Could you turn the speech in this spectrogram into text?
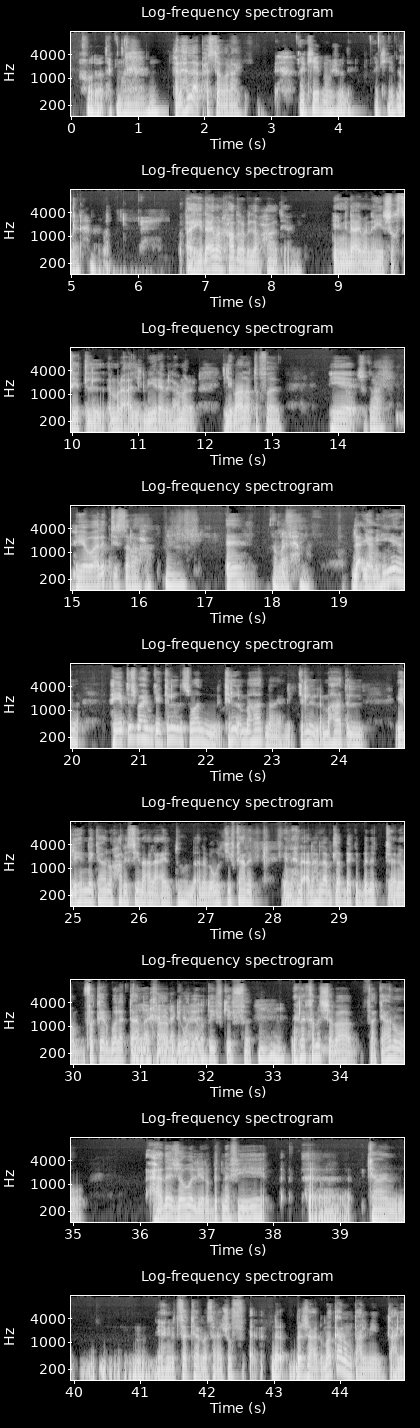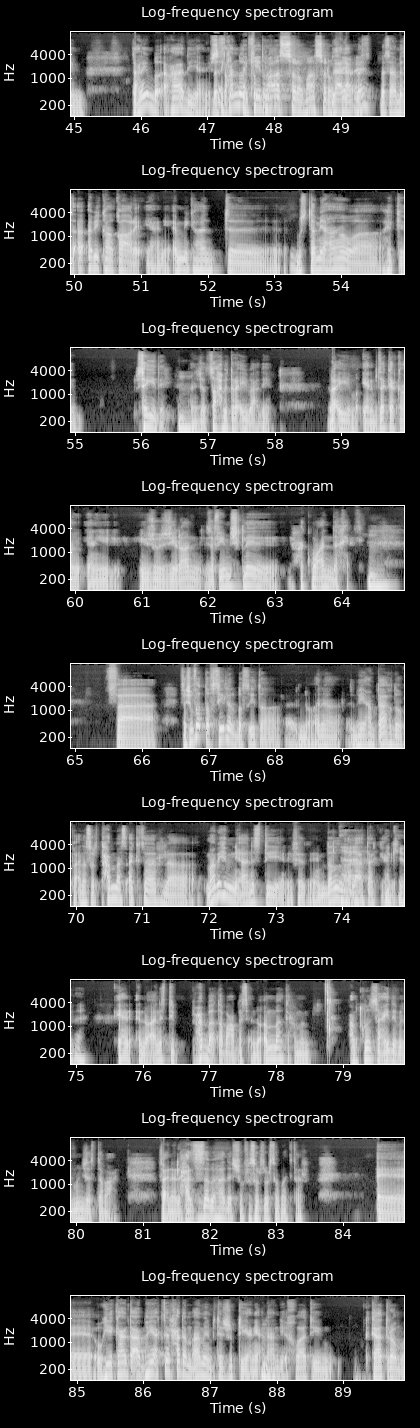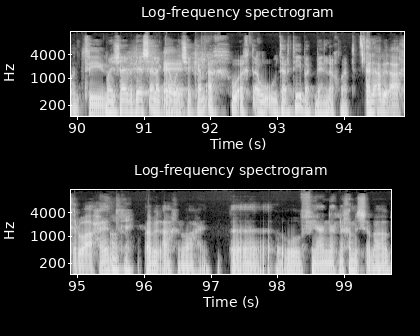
خذ وقتك فلهلا بحسها وراي. أكيد موجودة أكيد الله يرحمه. فهي دائما حاضرة باللوحات يعني. يعني دائما هي شخصية الامرأة الكبيرة بالعمر اللي ما أنا طفل. هي شكرا هي والدتي الصراحة. إيه. الله يرحمه لا يعني هي هي بتشبه يمكن كل نسوان كل أمهاتنا يعني كل الأمهات ال- اللي هن كانوا حريصين على عائلتهم أنا بقول كيف كانت يعني إحنا أنا هلأ بتلبك ببنت يعني بفكر بولد لك فبدي أقول يا. لطيف كيف. نحن خمس شباب فكانوا هذا الجو اللي ربتنا فيه آه، كان يعني بتذكر مثلا شوف برجع إنه ما كانوا متعلمين تعليم تعليم عادي يعني بس, بس عندهم فطرة- ما قصروا ما قصروا لا لا. بس بس أنا بس أبي كان قارئ يعني أمي كانت آه، مستمعة وهيك سيدة مم. يعني جد صاحبة رأي بعدين رأي يعني بتذكر كانوا يعني يجوا الجيران إذا في مشكلة يحكموا عندها يعني مم. ف فشوف التفصيله البسيطة إنه أنا إنه هي عم تاخذهم فأنا صرت أتحمس أكثر ل ما بيهمني آنستي يعني في يعني بضل آه، علاقتك يعني أكيد إيه. يعني إنه أنستي بحبها طبعا بس إنه أمك عم عم تكون سعيدة بالمنجز تبعك. فأنا لحسسها بهذا الشيء فصرت أرسم أكثر آه وهي كانت هي أكثر حدا مآمن بتجربتي. يعني أنا. عندي إخواتي دكاتره ومهندسين ما جاي بدي أسألك إيه. أول شيء كم أخ واخت وترتيبك بين الأخوات؟ أنا قبل آخر واحد. أوكي. قبل آخر واحد. آه وفي عندنا إحنا خمس شباب.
